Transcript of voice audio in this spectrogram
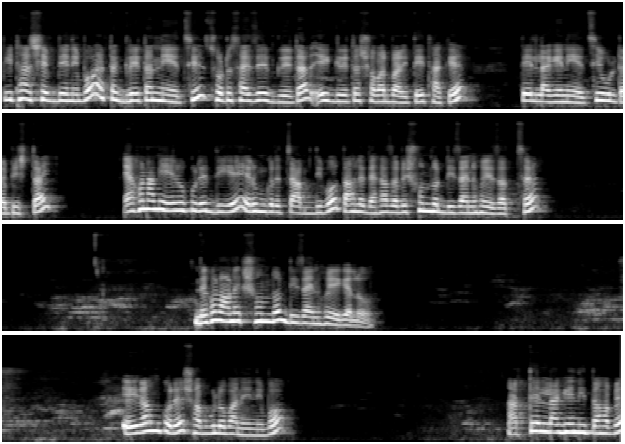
পিঠার শেপ দিয়ে নিব। একটা গ্রেটার নিয়েছি, ছোট সাইজের গ্রেটার এই গ্রেটার সবার বাড়িতেই থাকে। তেল লাগিয়ে নিয়েছি উল্টা পিসটায় এখন আমি এর উপরে দিয়ে এরকম করে চাপ দিব, তাহলে দেখা যাবে সুন্দর ডিজাইন হয়ে যাচ্ছে। দেখুন, অনেক সুন্দর ডিজাইন হয়ে গেল। এইরকম করে সবগুলো বানিয়ে নিব। আর তেল লাগিয়ে নিতে হবে।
